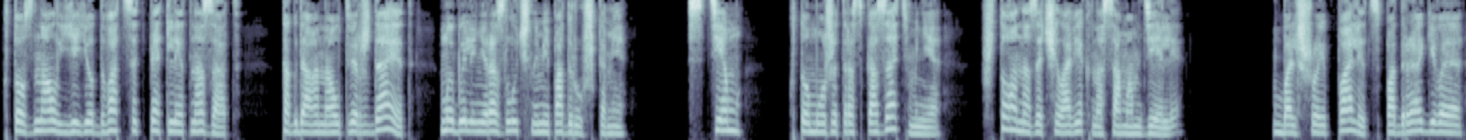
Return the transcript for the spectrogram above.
кто знал ее 25 лет назад, когда она утверждает, мы были неразлучными подружками. С тем, кто может рассказать мне, что она за человек на самом деле. Большой палец, подрагивая,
